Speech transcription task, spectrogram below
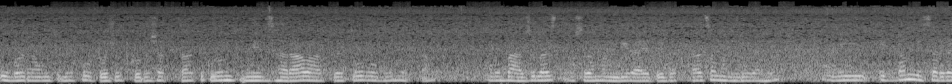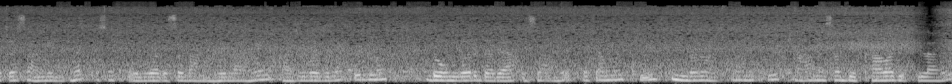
उभं राहून तुम्ही फोटोशूट करू शकता. तिकडून तुम्ही झरा वाहतोय तो बघू शकता आणि बाजूलाच दुसरं मंदिर आहे ते दत्ताचं मंदिर आहे आणि एकदम निसर्गाच्या सानिध्यात असं खोलवर असं बांधलेलं आहे. आजूबाजूला पूर्ण डोंगर, दऱ्या असं आहे. त्याच्यामुळे खूप सुंदर वाटतं आणि खूप छान असा देखावा देखील आहे.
